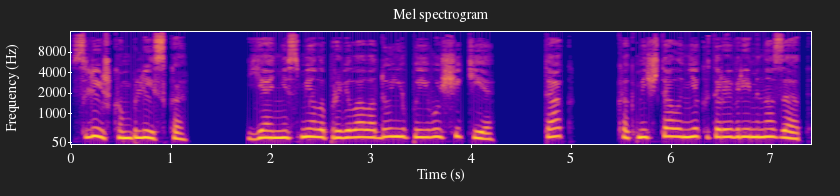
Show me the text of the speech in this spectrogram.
Слишком близко. Я не смело провела ладонью по его щеке, так, как мечтала некоторое время назад.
